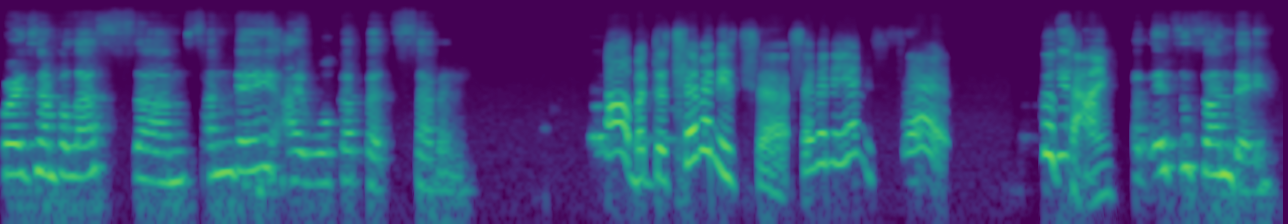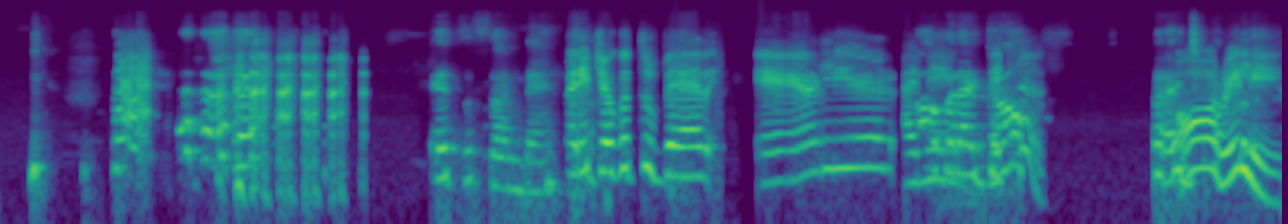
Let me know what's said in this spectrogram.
For example, last um, Sunday I woke up at seven. Oh, but the 7 is uh, 7 a.m. is uh, good Yeah. time. It's a Sunday. it's a Sunday. But if you go to bed earlier, I Oh, mean, but I don't. sense. But I Oh, really?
